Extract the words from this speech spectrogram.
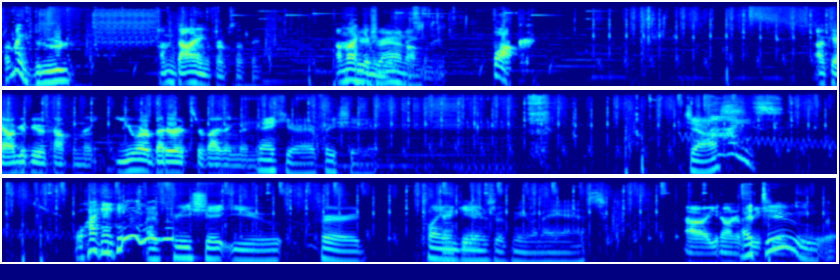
What am I doing? I'm dying from something. I'm not You're giving you a compliment. Fuck. Okay, I'll give you a compliment. You are better at surviving than me. Thank you, I appreciate it. Joss, Nice. Why? I appreciate you for playing Thank you. games with me when I ask. oh, you don't I appreciate me. do.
